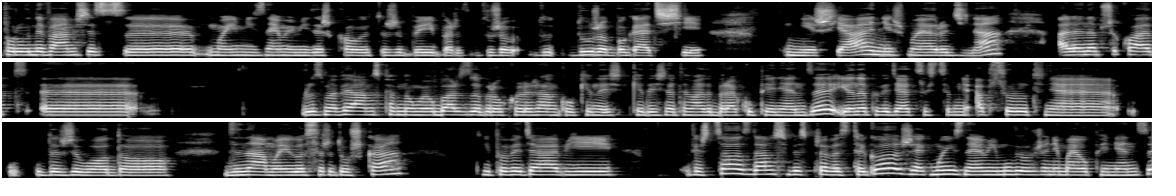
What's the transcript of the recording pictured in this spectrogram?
porównywałam się z e, moimi znajomymi ze szkoły, którzy byli bardzo dużo, du, dużo bogatsi niż ja, niż moja rodzina, ale na przykład e, rozmawiałam z pewną moją bardzo dobrą koleżanką kiedyś, kiedyś na temat braku pieniędzy i ona powiedziała coś, co mnie absolutnie uderzyło do dna mojego serduszka i powiedziała mi, wiesz co, zdałam sobie sprawę z tego, że jak moi znajomi mówią, że nie mają pieniędzy,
